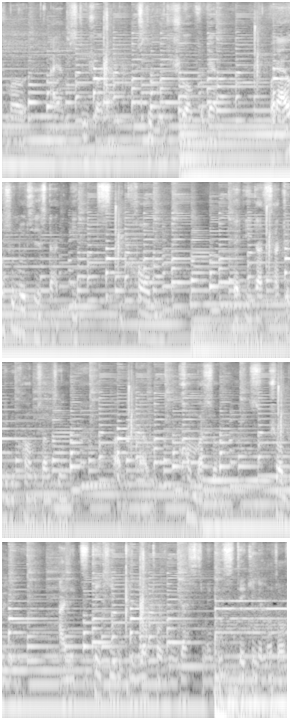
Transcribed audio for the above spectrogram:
tomorrow. I am still sure that I'm still going to show up for them. But I also noticed that it's become that it has actually become something um, um, cumbersome, troubling, and it's taking a lot of investment. It's taking a lot of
